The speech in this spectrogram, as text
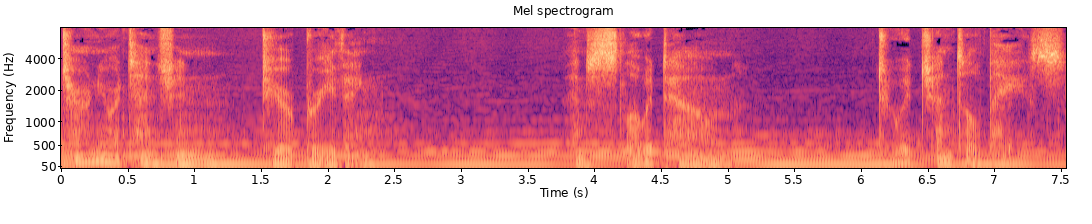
Turn your attention to your breathing and slow it down to a gentle pace.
